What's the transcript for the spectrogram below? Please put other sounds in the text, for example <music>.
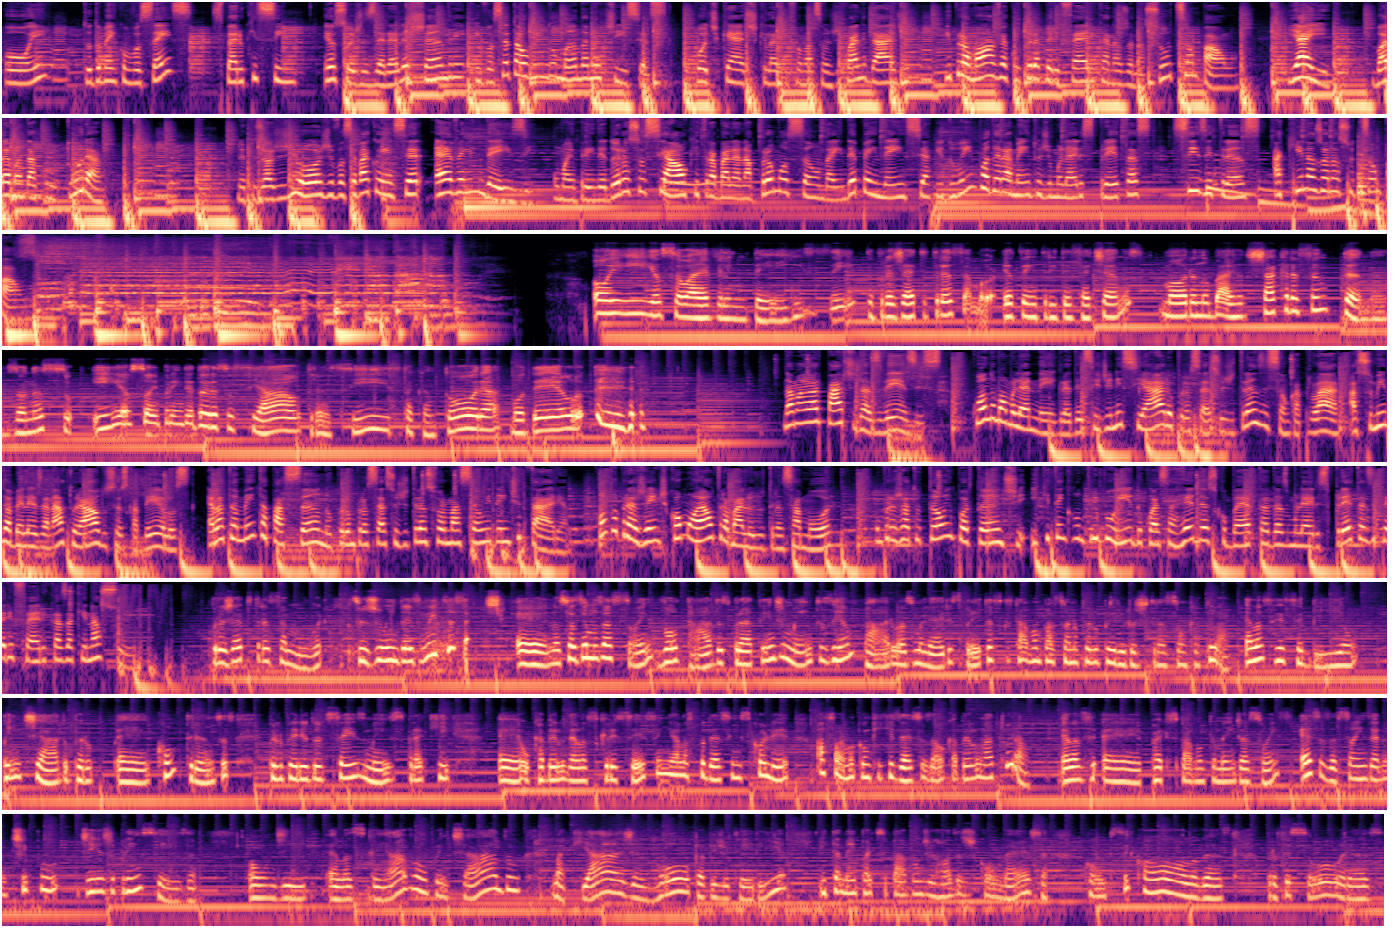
Oi, tudo bem com vocês? Espero que sim. Eu sou Gisele Alexandre e você está ouvindo Manda Notícias, podcast que leva informação de qualidade e promove a cultura periférica na Zona Sul de São Paulo. E aí, bora mandar cultura? No episódio de hoje, você vai conhecer Evelyn Daisy, uma empreendedora social que trabalha na promoção da independência e do empoderamento de mulheres pretas, cis e trans aqui na Zona Sul de São Paulo. Oi, eu sou a Evelyn Daisy, do projeto Transamor. Eu tenho 37 anos, moro no bairro de Chácara Santana, Zona Sul. E eu sou empreendedora social, transista, cantora, modelo. <laughs> Na maior parte das vezes, quando uma mulher negra decide iniciar o processo de transição capilar, assumindo a beleza natural dos seus cabelos, ela também está passando por um processo de transformação identitária. Pra gente como é o trabalho do Transamor, um projeto tão importante e que tem contribuído com essa redescoberta das mulheres pretas e periféricas aqui na Sul. O projeto Transamor surgiu em 2017. É, nós fazemos ações voltadas para atendimentos e amparo às mulheres pretas que estavam passando pelo período de transição capilar. Elas recebiam penteado pelo, é, com tranças pelo período de seis meses para que é, o cabelo delas crescessem e elas pudessem escolher a forma com que quisesse usar o cabelo natural. Elas é, participavam também de ações. Essas ações eram tipo dias de princesa onde elas ganhavam o penteado, maquiagem, roupa, bijuteria e também participavam de rodas de conversa com psicólogas, professoras,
